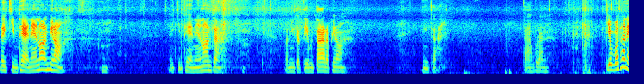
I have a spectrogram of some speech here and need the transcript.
ได้กินแท่แน่นอนพี่น้องได้กินแท่แน่นอนจ้ะตอนนี้ก็เตรียมตาแล้วพี่น้องนี่จ้ะตาบุรันเก็บว่าท่านไหน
